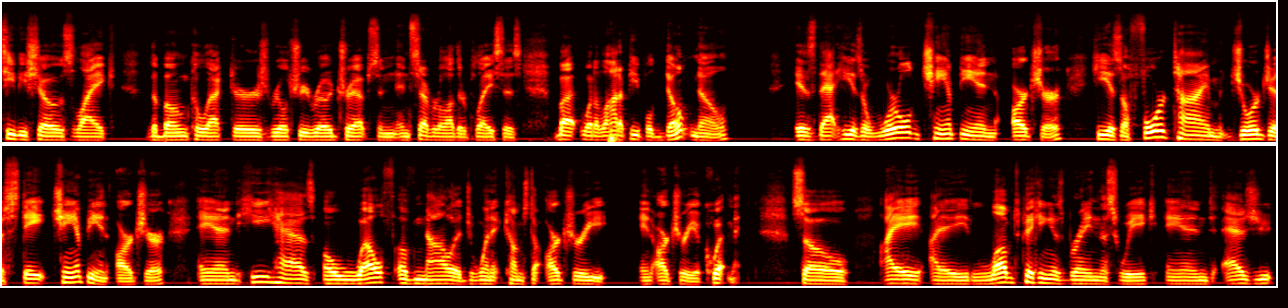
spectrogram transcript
TV shows like The Bone Collectors, Realtree Road Trips, and, and several other places. But what a lot of people don't know is that he is a world champion archer. He is a four time Georgia state champion archer, and he has a wealth of knowledge when it comes to archery and archery equipment. So I I loved picking his brain this week and as you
